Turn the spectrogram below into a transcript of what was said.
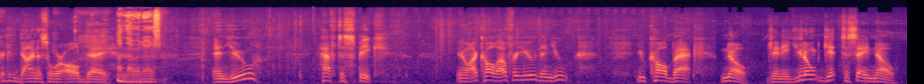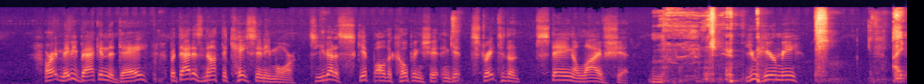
friggin' dinosaur all day. And there it is. And you have to speak. You know, I call out for you, then you you call back. No, Ginny, you don't get to say no. All right, maybe back in the day, but that is not the case anymore. So you got to skip all the coping shit and get straight to the staying alive shit. you hear me? I,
